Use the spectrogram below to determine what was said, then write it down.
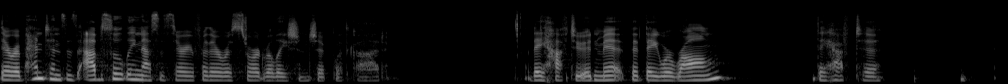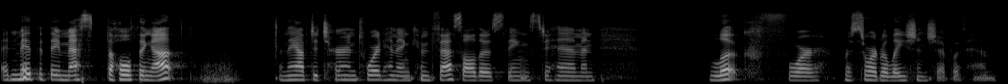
Their repentance is absolutely necessary for their restored relationship with God. They have to admit that they were wrong. They have to admit that they messed the whole thing up. And they have to turn toward Him and confess all those things to Him and look for restored relationship with Him.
